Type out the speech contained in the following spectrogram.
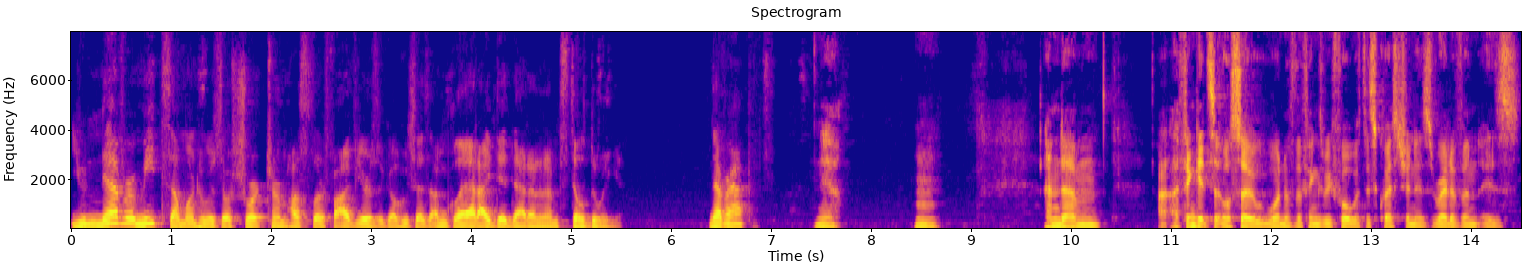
you never meet someone who is a short-term hustler five years ago who says, "I'm glad I did that and I'm still doing it." Never happens. Yeah. Hmm. And um, I think it's also one of the things we thought with this question is relevant is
